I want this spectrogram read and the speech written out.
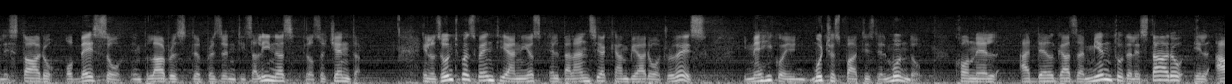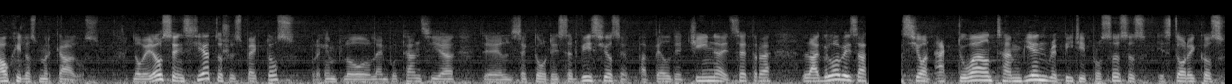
el Estado obeso, en palabras del presidente Salinas, de los 80. En los últimos 20 años, el balance ha cambiado otra vez, en México y en muchas partes del mundo, con el adelgazamiento del Estado el auge de los mercados novedoso en ciertos aspectos, por ejemplo, la importancia del sector de servicios, el papel de China, etc., la globalización actual también repite procesos históricos.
